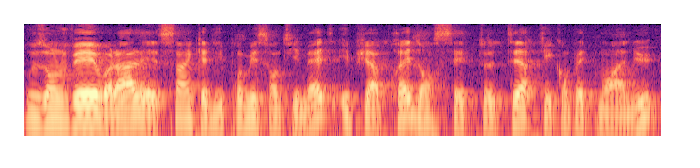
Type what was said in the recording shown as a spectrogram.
vous enlevez voilà, les 5 à 10 premiers centimètres, et puis après, dans cette terre qui est complètement à nu,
